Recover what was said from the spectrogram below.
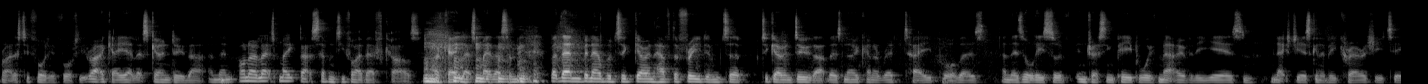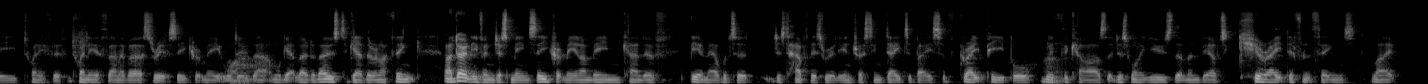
right, let's do 40 F40s. Right, okay, yeah, let's go and do that. And then oh no, let's make that 75 F cars. Okay, let's make that some but then being able to go and have the freedom to to go and do that. There's no kind of red tape or there's and there's all these sort of interesting people we've met over the years and next year's going to be Carrera GT 25th 20th anniversary at Secret Meet. We'll do that and we'll get a load of those together. And I think I don't even just mean Secret Meet, I mean kind of being able to just have this really interesting database of great people with the cars that just want to use them and be able to curate different things, like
